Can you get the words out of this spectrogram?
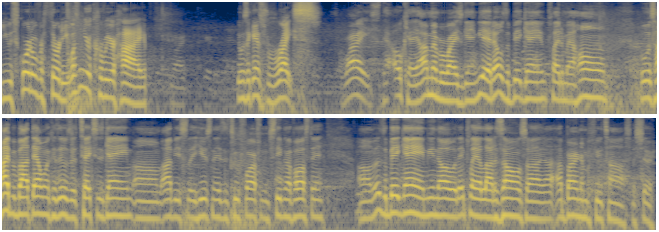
You scored over 30. It wasn't your career high, it was against Rice. Rice. Okay, I remember Rice game. Yeah, that was a big game. We played them at home. It was hype about that one because it was a Texas game. Um, obviously, Houston isn't too far from Stephen F. Austin. Um, it was a big game. You know, they play a lot of zones, so I, I burned them a few times for sure.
